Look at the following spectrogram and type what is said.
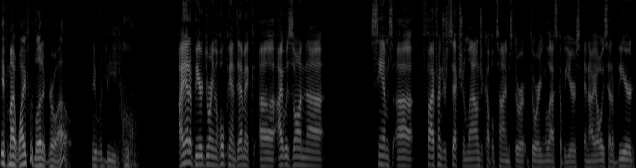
if my wife would let it grow out, it would be. I had a beard during the whole pandemic. Uh, I was on uh, Sam's uh, 500 section lounge a couple times dur- during the last couple years, and I always had a beard,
